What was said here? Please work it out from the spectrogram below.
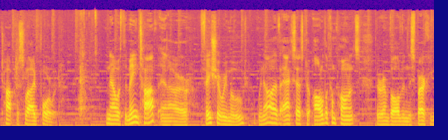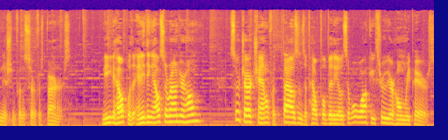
top to slide forward. Now with the main top and our fascia removed, we now have access to all of the components that are involved in the spark ignition for the surface burners. Need help with anything else around your home? Search our channel for thousands of helpful videos that will walk you through your home repairs.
